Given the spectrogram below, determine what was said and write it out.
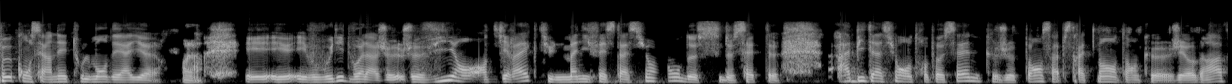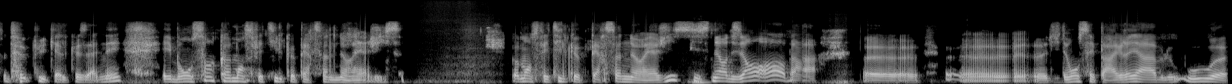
peut concerner tout le monde et ailleurs. Voilà. Et, vous vous dites, voilà, je, vis en, direct une manifestation de, de cette habitation anthropocène que je pense abstraitement en tant que géographe depuis quelques années. Et bon sang, comment se fait-il que personne ne réagisse? Comment se fait-il que personne ne réagisse, si ce n'est en disant oh bah euh, euh, dis donc c'est pas agréable ou euh,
